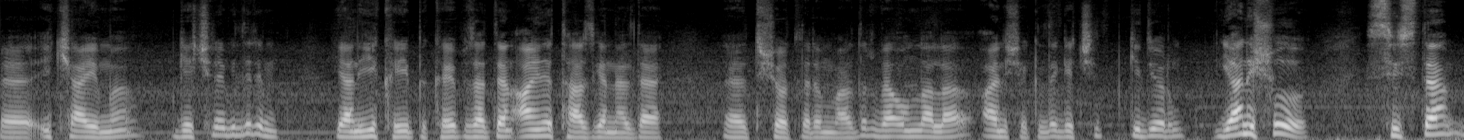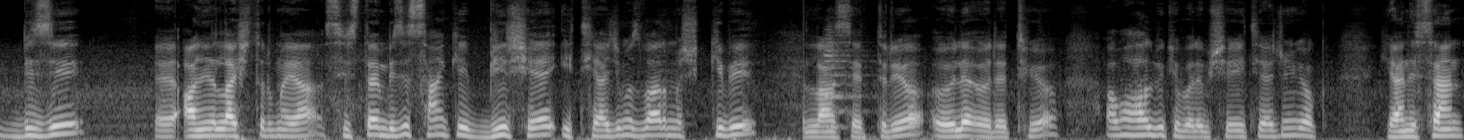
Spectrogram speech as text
e, iki ayımı geçirebilirim. Yani yıkayıp yıkayıp zaten aynı tarz genelde e, tişörtlerim vardır ve onlarla aynı şekilde geçip gidiyorum. Yani şu sistem bizi e, anyılaştırmaya, sistem bizi sanki bir şeye ihtiyacımız varmış gibi lanse ettiriyor, öyle öğretiyor. Ama halbuki böyle bir şeye ihtiyacın yok. Yani sen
